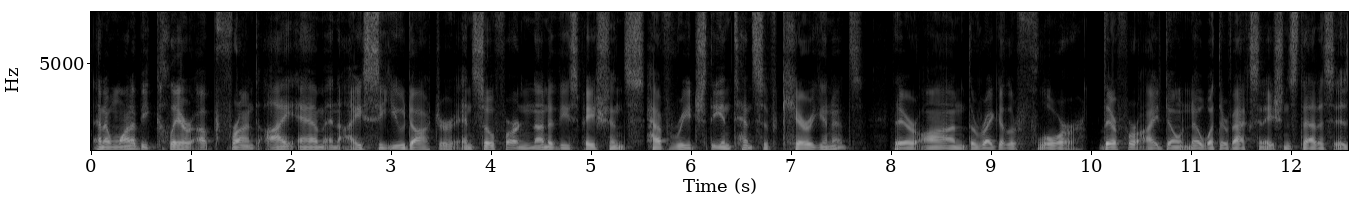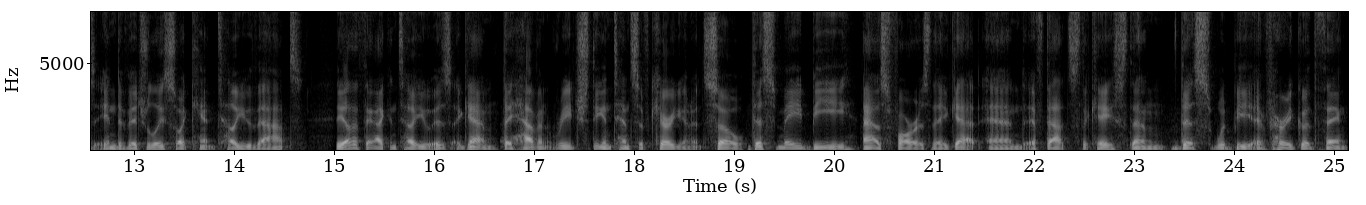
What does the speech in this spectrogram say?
And I want to be clear up front I am an ICU doctor, and so far none of these patients have reached the intensive care unit. They're on the regular floor. Therefore, I don't know what their vaccination status is individually, so I can't tell you that. The other thing I can tell you is, again, they haven't reached the intensive care unit. So this may be as far as they get. And if that's the case, then this would be a very good thing.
